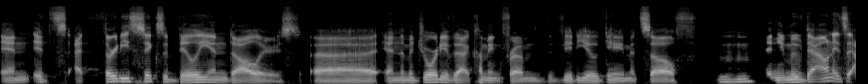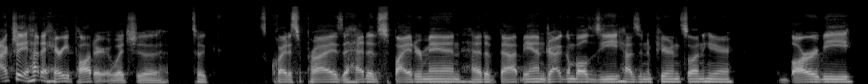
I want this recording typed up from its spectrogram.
and it's at $36 billion. Uh, and the majority of that coming from the video game itself. Mm-hmm. And you move down, it's actually ahead of Harry Potter, which uh, took it's quite a surprise. Ahead of Spider Man, head of Batman. Dragon Ball Z has an appearance on here. Barbie,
